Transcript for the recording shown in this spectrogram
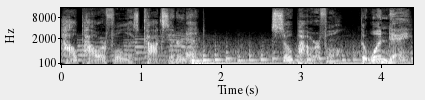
How powerful is Cox Internet? So powerful that one day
